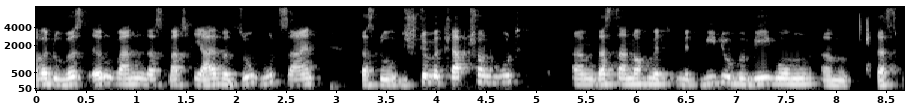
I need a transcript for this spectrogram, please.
aber du wirst irgendwann, das Material wird so gut sein, dass du, die Stimme klappt schon gut, ähm, dass dann noch mit, mit Videobewegungen, ähm, das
